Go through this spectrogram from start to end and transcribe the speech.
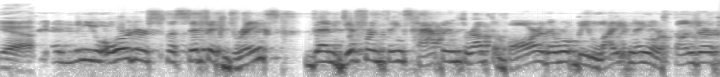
Yeah. And when you order specific drinks, then different things happen throughout the bar. There will be lightning or thunder,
